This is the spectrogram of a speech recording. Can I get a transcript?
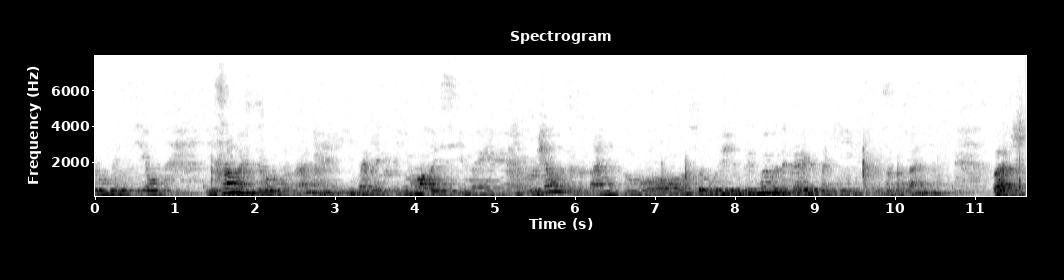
круглий стіл. І саме з цього питання. І так як піднімались і ми вивчали це питання, то спілкуючись з людьми, виникають такі запитання. Перше,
